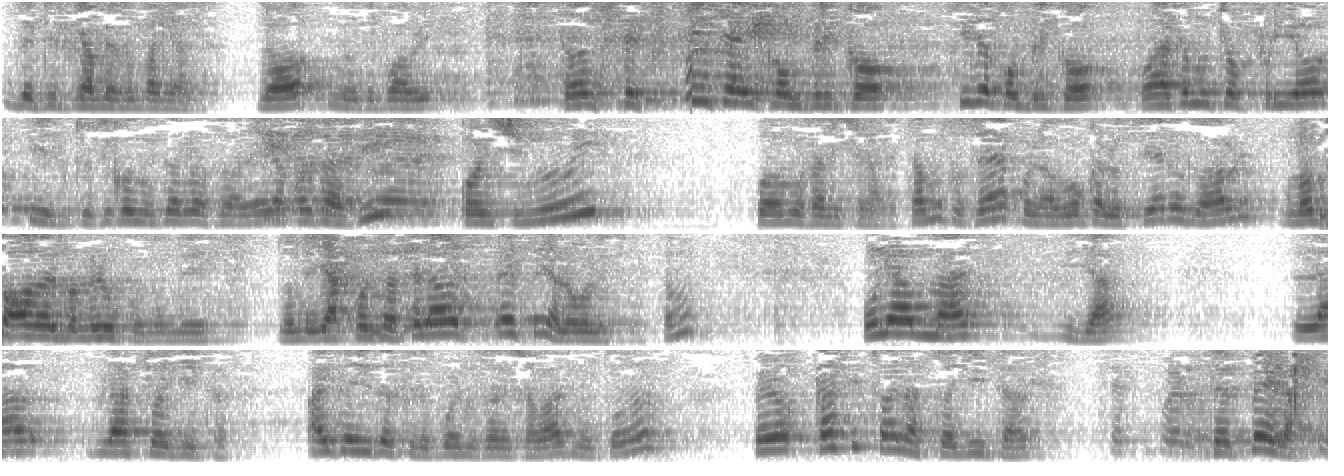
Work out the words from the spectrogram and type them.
tienes que cambiar su pañal. No, no te puedo abrir. Entonces, sí se complicó, sí se complicó, o hace mucho frío y tus hijos necesitan una sudadera, cosas así, con Shinui podemos aligerar. ¿Estamos? O sea, con la boca lo cierras, lo abres, no todo el mameluco, donde, donde ya cortaste la este y luego le cierras. ¿Estamos? Una más y ya, la- las toallitas. Hay toallitas que se pueden usar en Shabbat, no todas, pero casi todas las toallitas Se pegan. Sí,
